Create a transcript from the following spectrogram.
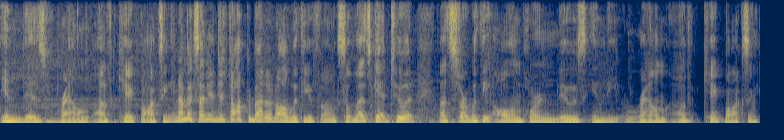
in this realm of kickboxing, and I'm excited to talk about it all with you folks. So let's get to it. Let's start with the all important news in the realm of kickboxing.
